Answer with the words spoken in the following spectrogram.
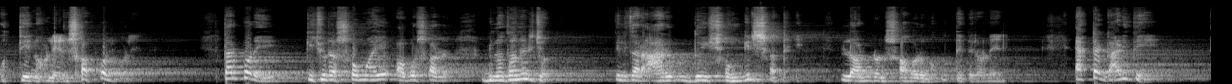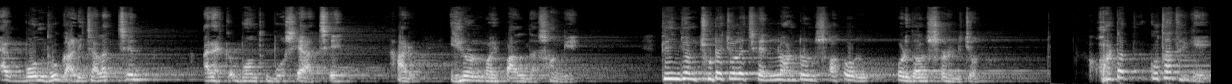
উত্তীর্ণ হলেন, সফল হলেন। তারপরে কিছুটা সময়ে অবসর বিনোদনের জন্য তিনি তার আর দুই সঙ্গীর সাথে লন্ডন শহর ঘুরতে বেরোলেন। একটা গাড়িতে এক বন্ধু গাড়ি চালাচ্ছেন আর এক বন্ধু বসে আছে। আর হিরণময় পালদার সঙ্গে। তিনজন ছুটে চলেছেন লন্ডন শহর পরিদর্শনের জন্য। হঠাৎ কোথা থেকে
